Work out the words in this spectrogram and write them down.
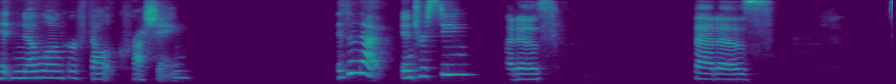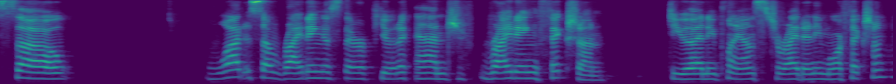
it no longer felt crushing. Isn't that interesting? That is. That is. So, what? So, writing is therapeutic and writing fiction. Do you have any plans to write any more fiction?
